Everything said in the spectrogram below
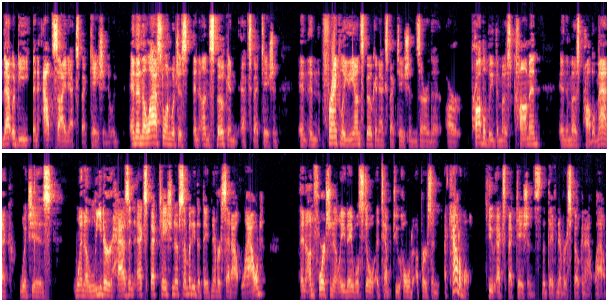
that would be an outside expectation. It would and then the last one, which is an unspoken expectation. And, and frankly, the unspoken expectations are the are probably the most common and the most problematic, which is when a leader has an expectation of somebody that they've never said out loud. And unfortunately, they will still attempt to hold a person accountable to expectations that they've never spoken out loud,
